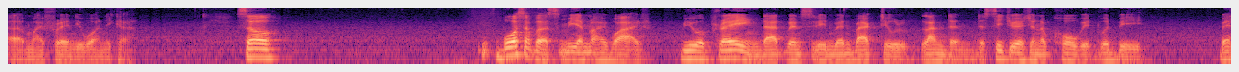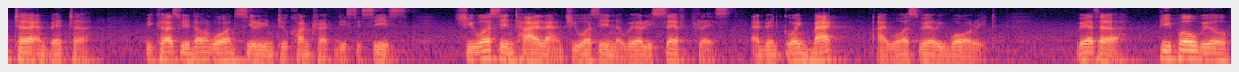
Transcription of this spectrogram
uh, my friend Ivonica. So both of us, me and my wife, we were praying that when Serene went back to London, the situation of COVID would be better and better because we don't want Serene to contract this disease. She was in Thailand, she was in a very safe place. And when going back, I was very worried whether people will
